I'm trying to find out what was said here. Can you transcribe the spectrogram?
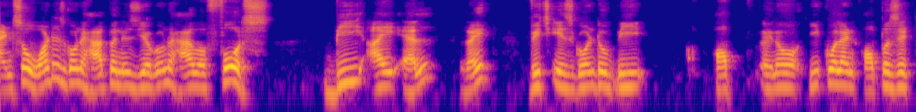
and so what is going to happen is you're going to have a force bil right which is going to be op, you know equal and opposite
